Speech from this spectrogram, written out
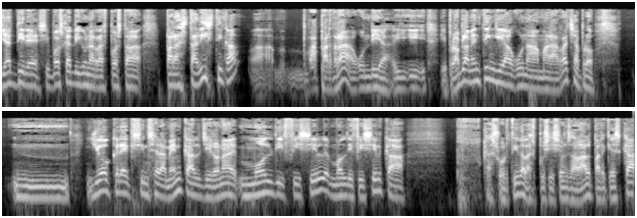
ja et diré, si vols que et digui una resposta per estadística, eh, perdrà algun dia i, i, i probablement tingui alguna mala ratxa, però mm, jo crec sincerament que el Girona és molt difícil, molt difícil que que surti de les posicions de dalt, perquè és que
